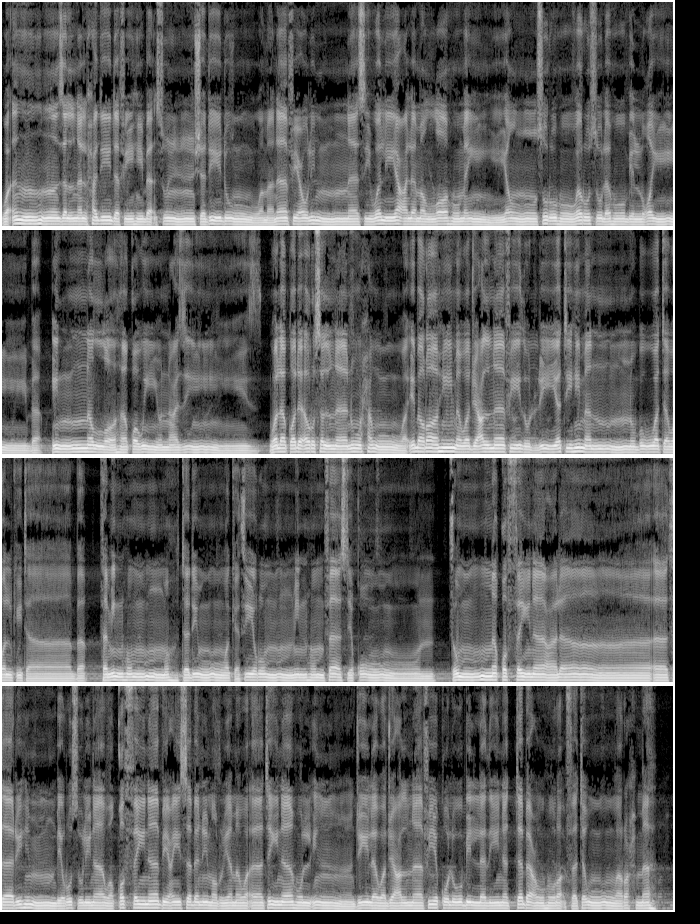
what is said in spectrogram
وانزلنا الحديد فيه باس شديد ومنافع للناس وليعلم الله من ينصره ورسله بالغيب ان الله قوي عزيز ولقد ارسلنا نوحا وابراهيم وجعلنا في ذريتهما النبوه والكتاب فمنهم مهتد وكثير منهم فاسقون ثم قفينا على آثارهم برسلنا وقفينا بعيسى بن مريم وآتيناه الإنجيل وجعلنا في قلوب الذين اتبعوه رأفة ورحمةً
